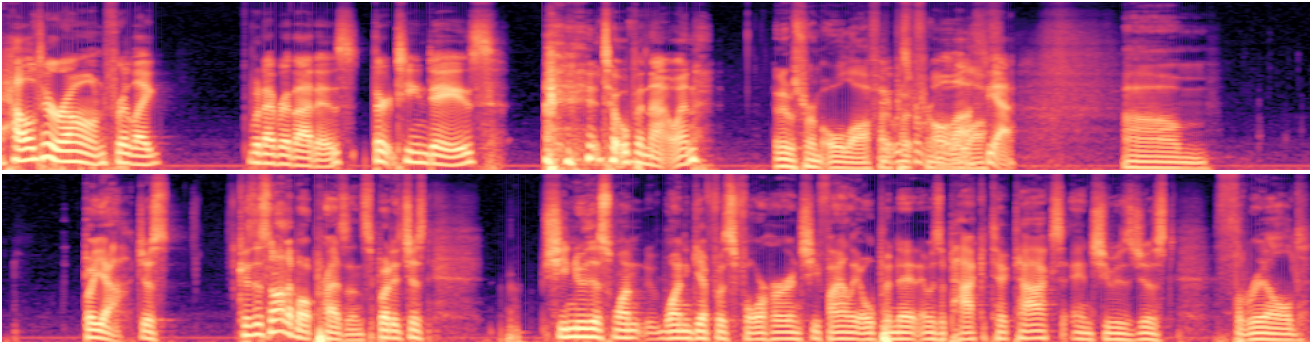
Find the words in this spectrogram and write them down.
held her own for like whatever that is, 13 days to open that one. And it was from Olaf. I it was put from, Olaf. Yeah. Um, but yeah, just because it's not about presents, but it's just she knew this one one gift was for her, and she finally opened it. It was a pack of Tic Tacs, and she was just thrilled.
